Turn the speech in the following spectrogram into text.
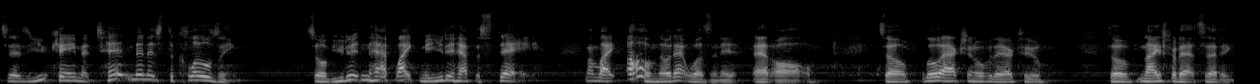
Says, You came at 10 minutes to closing. So if you didn't have like me, you didn't have to stay. And I'm like, Oh, no, that wasn't it at all. So little action over there too. So nice for that setting.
